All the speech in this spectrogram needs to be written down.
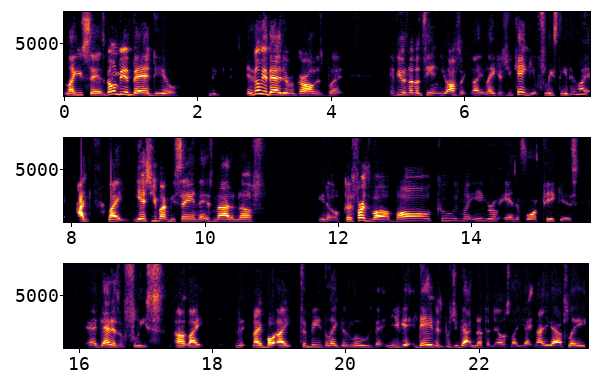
like you said, it's gonna be a bad deal. It's gonna be a bad deal regardless. But if you're another team, you also like Lakers, you can't get fleeced either. Like I like yes, you might be saying that it's not enough, you know, because first of all, Ball, Kuzma, Ingram, and the fourth pick is that is a fleece. Uh, like like like to me, the Lakers lose that you get Davis, but you got nothing else. Like you got now you gotta play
